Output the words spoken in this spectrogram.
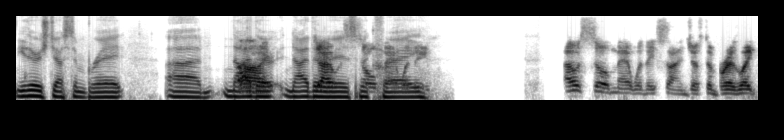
Neither is Justin Britt. Um, neither neither I was is so mad McCray. they- I was so mad when they signed Justin Perez. Like,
